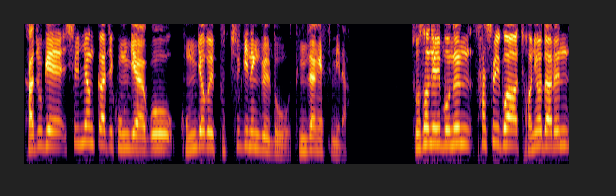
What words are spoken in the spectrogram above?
가족의 실명까지 공개하고 공격을 부추기는 글도 등장했습니다. 조선일보는 사실과 전혀 다른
